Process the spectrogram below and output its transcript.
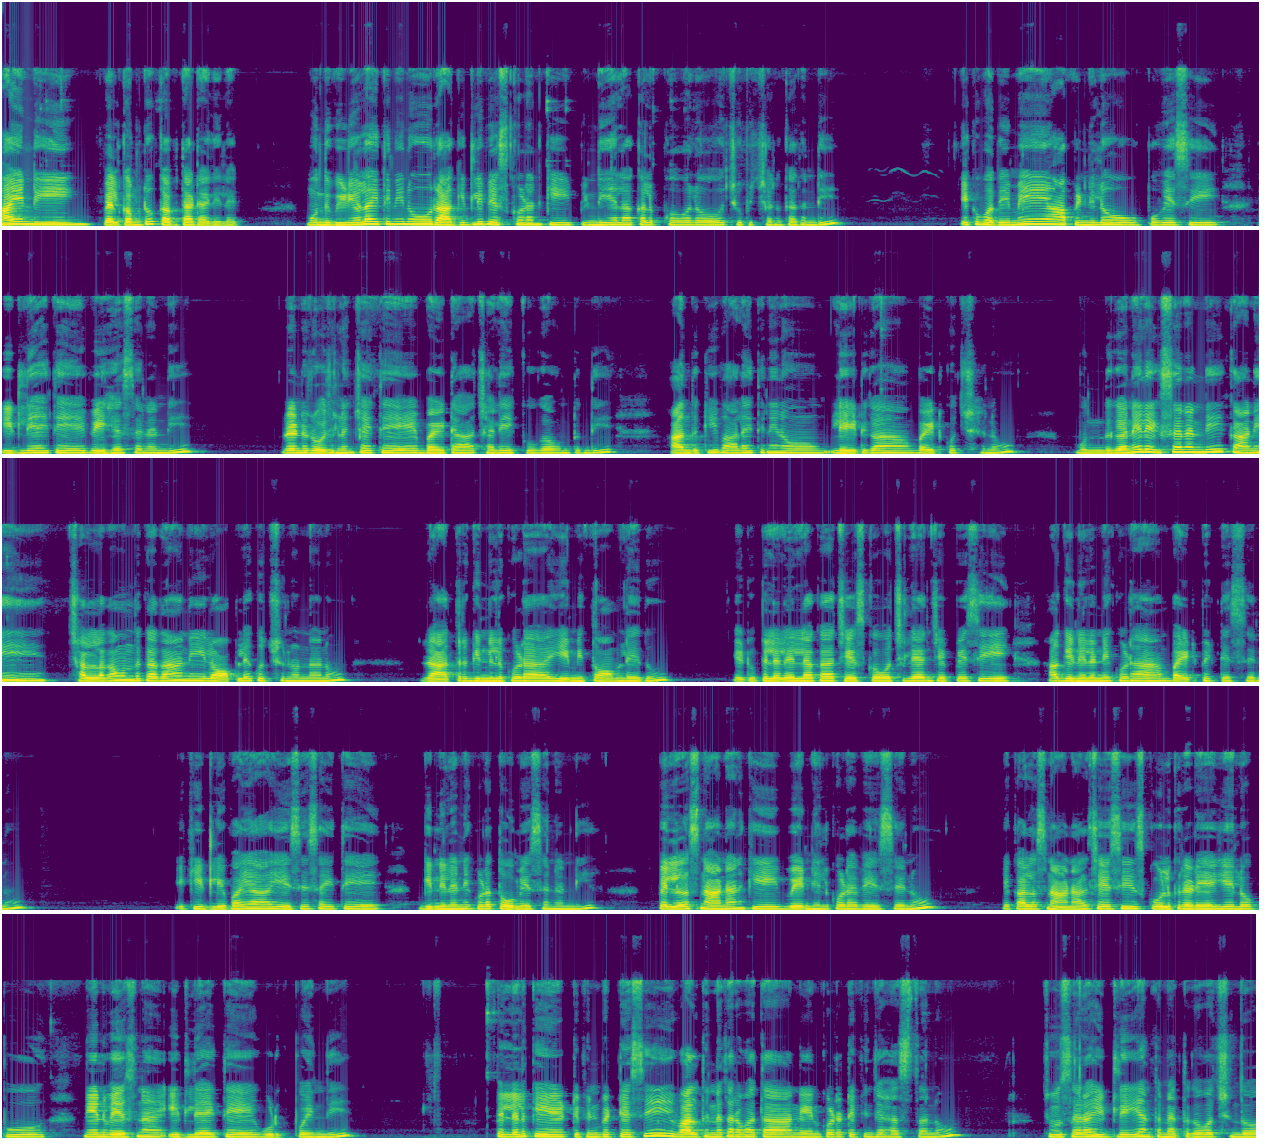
Hi అండి. Welcome to Kavitha daily life. ముందు వీడియోలో అయితే నేను రాగిడ్లీ వేసుకోవడానికి పిండి ఎలా కలుపుకోవాలో చూపించాను కదండి. ఇక ఉదయమే ఆ పిండిలో ఉప్పు వేసి ఇడ్లీ అయితే వేసేసానండి. రెండు రోజుల నుంచి అయితే బయట చలి ఎక్కువగా ఉంటుంది. అందుకే ఇవాళ అయితే నేను లేటుగా బయటకు వచ్చాను. ముందుగానే లెగిసానండి కానీ చల్లగా ఉంది కదా అని లోపలే కూర్చుని ఉన్నాను. రాత్రి గిన్నెలు కూడా ఏమీ తోమలేదు. ఎటు పిల్లలు వెళ్ళాక చేసుకోవచ్చులే అని చెప్పేసి ఆ గిన్నెలన్నీ కూడా బయట పెట్టేసాను ఇక ఇడ్లీ పాయ వేసేసి అయితే గిన్నెలన్నీ కూడా తోమేసానండి పిల్లల స్నానానికి వేడి నీళ్ళు కూడా వేసాను. ఇక అలా స్నానాలు చేసి స్కూల్కి రెడీ అయ్యేలోపు నేను వేసిన ఇడ్లీ అయితే ఉడికిపోయింది. పిల్లలకి టిఫిన్ పెట్టేసి వాళ్ళు తిన్న తర్వాత నేను కూడా టిఫిన్ చేసేస్తాను. చూసారా ఇడ్లీ ఎంత మెత్తగా వచ్చిందో?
